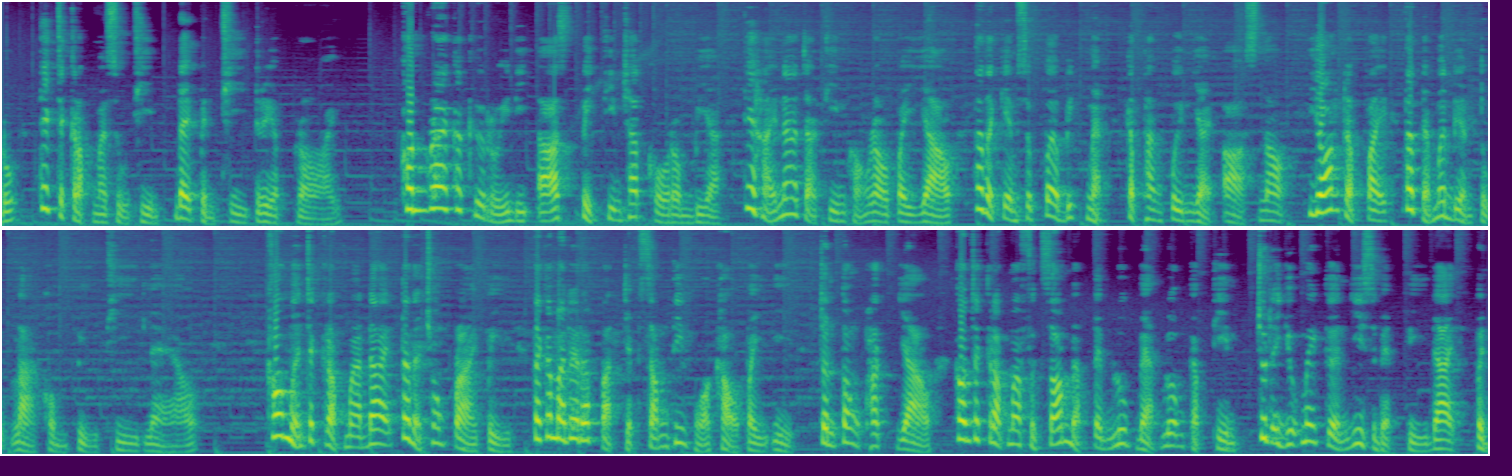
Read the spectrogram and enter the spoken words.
รุกที่จะกลับมาสู่ทีมได้เป็นทีเรียบร้อย คนแรกก็คือรุยดีอาสปีกทีมชาติโคลอมเบีย ที่หายหน้าจากทีมของเราไปยาว ตั้งแต่เกมซูเปอร์บิ๊กแมตช์กับทางปืนใหญ่อาร์เซนอลย้อนกลับไปตั้งแต่เมื่อเดือนตุลาคมปีที่แล้ว เขาเหมือนจะกลับมาได้ตั้งแต่ช่วงปลายปี แต่ก็มาได้รับบาดเจ็บซ้ำที่หัวเข่าไปอีก จนต้องพักยาว ก่อนจะกลับมาฝึกซ้อมแบบเต็มรูปแบบร่วมกับทีม ชุดอายุไม่เกิน 21 ปีได้เป็น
